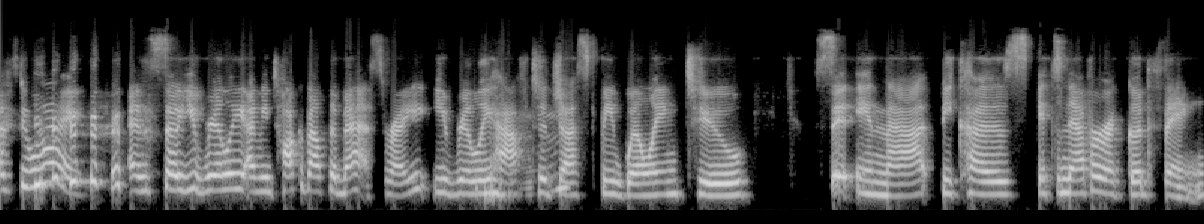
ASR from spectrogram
as do I. and so you really, I mean, talk about the mess, right? You really have to mm-hmm. just be willing to sit in that because it's never a good thing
